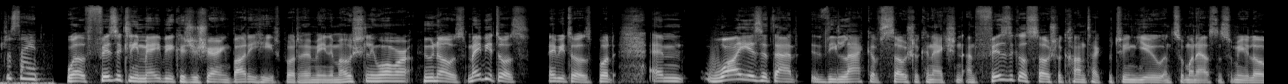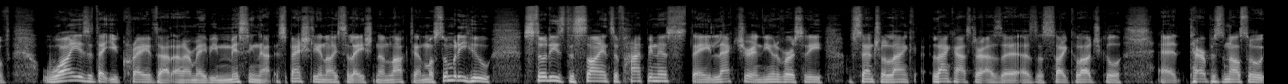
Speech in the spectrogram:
Just saying. Well, physically, maybe because you're sharing body heat, but I mean, emotionally warmer, who knows? Maybe it does. Maybe it does. But um, why is it that the lack of social connection and physical social contact between you and someone else and someone you love, why is it that you crave that and are maybe missing that, especially in isolation and lockdown? Well, somebody who studies the science of happiness, they lecture in the University of Central Lanc- Lancaster as a, as a psychological uh, therapist and also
